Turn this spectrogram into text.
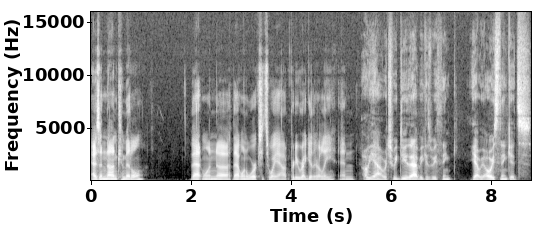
as a non-committal. That one, uh, that one works its way out pretty regularly, and Oh yeah, which we do that because we think yeah, we always think it's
